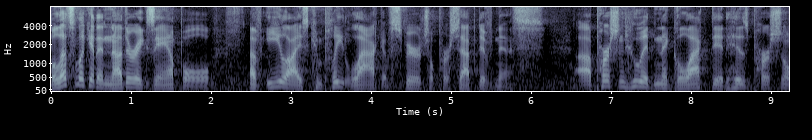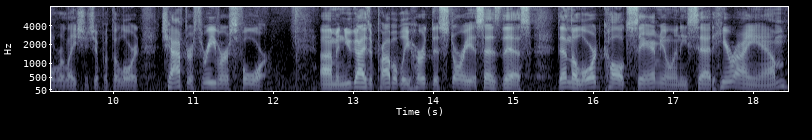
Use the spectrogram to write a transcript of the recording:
But let's look at another example of Eli's complete lack of spiritual perceptiveness a person who had neglected his personal relationship with the Lord. Chapter 3, verse 4. Um, and you guys have probably heard this story. It says this Then the Lord called Samuel and he said, Here I am.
